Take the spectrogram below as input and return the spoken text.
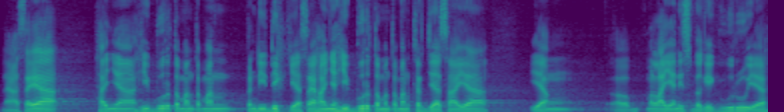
Nah, saya hanya hibur teman-teman pendidik ya, saya hanya hibur teman-teman kerja saya yang e, melayani sebagai guru ya.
